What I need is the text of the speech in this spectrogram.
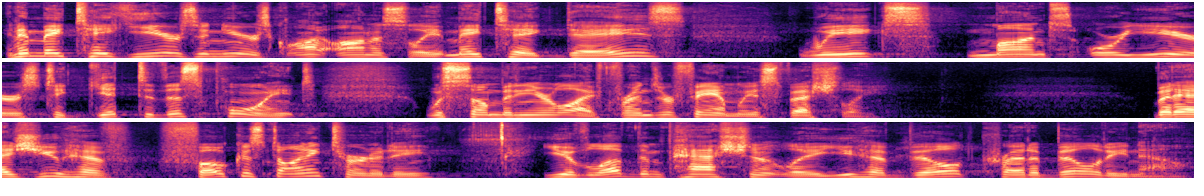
And it may take years and years, honestly. It may take days, weeks, months, or years to get to this point with somebody in your life, friends or family especially. But as you have focused on eternity, you have loved them passionately, you have built credibility now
